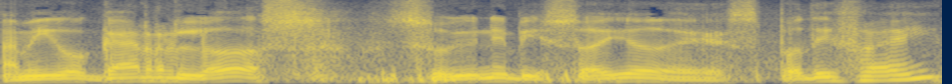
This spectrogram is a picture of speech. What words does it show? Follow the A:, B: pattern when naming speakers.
A: Amigo Carlos, subí un episodio de Spotify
